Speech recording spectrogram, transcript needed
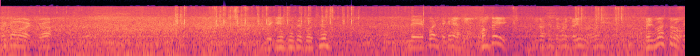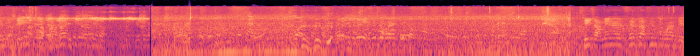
Ven cómo ver, que va. ¿De quién es este coche? De puente, creo. ¡Compi! Era 141, ¿no? ¿Es vuestro? Sí. ¿La apuntáis? Sí, también el Z142.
